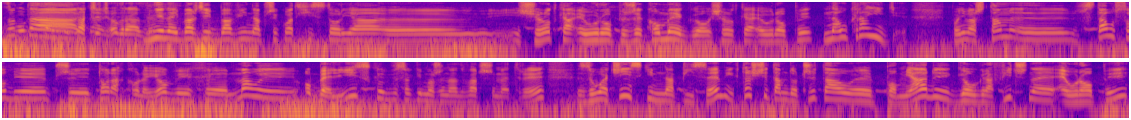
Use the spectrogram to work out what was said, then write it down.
No tak, tak. od razu. Mnie najbardziej bawi na przykład historia środka Europy, rzekomego środka Europy na Ukrainie, ponieważ tam e, stał sobie przy torach kolejowych e, mały obelisk, wysoki może na 2-3 metry, z łacińskim napisem i ktoś się tam doczytał e, pomiary geograficzne Europy.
